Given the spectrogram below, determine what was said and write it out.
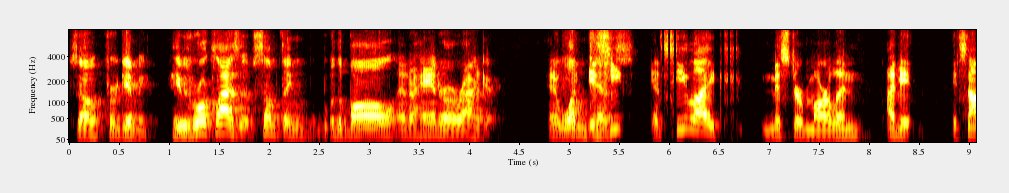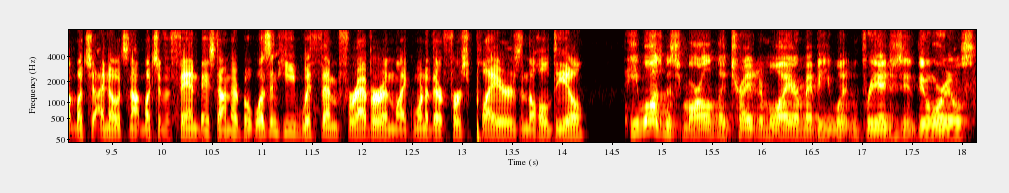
So forgive me. He was world class at something with a ball and a hand or a racket, and it wasn't is tennis. He, is he like Mr. Marlin? I mean, it's not much. I know it's not much of a fan base down there, but wasn't he with them forever and like one of their first players and the whole deal? He was Mr. Marlin. They traded him away, or maybe he went in free agency to the Orioles.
